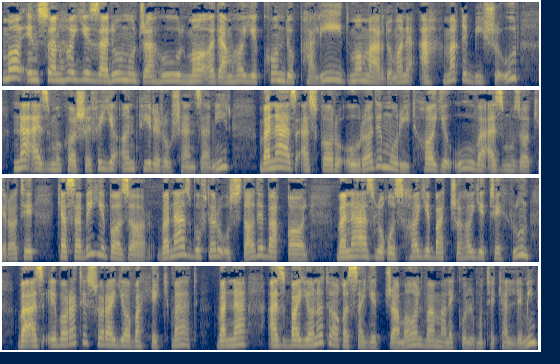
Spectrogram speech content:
ما انسانهای ظلوم و جهول ما آدمهای کند و پلید ما مردمان احمق بیشعور نه از مکاشفه آن پیر روشن زمیر و نه از اسکار و اوراد مریدهای او و از مذاکرات کسبه بازار و نه از گفتار استاد بقال و نه از لغزهای بچه های تهرون و از عبارت سریا و حکمت و نه از بیانات آقا سید جمال و ملک المتکلمین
